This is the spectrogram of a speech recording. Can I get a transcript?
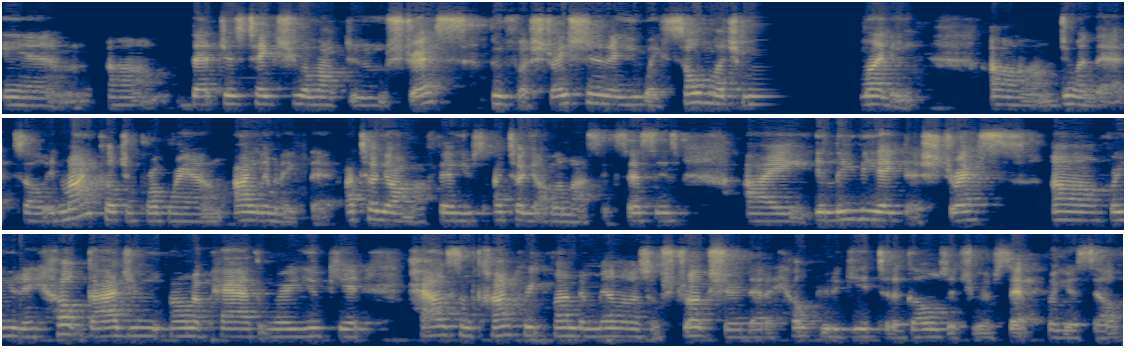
And um, that just takes you along through stress, through frustration, and you waste so much money um, doing that. So in my coaching program, I eliminate that. I tell you all my failures. I tell you all of my successes. I alleviate that stress um, for you to help guide you on a path where you can have some concrete fundamentals, some structure that'll help you to get to the goals that you have set for yourself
